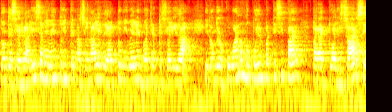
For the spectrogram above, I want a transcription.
donde se realizan eventos internacionales de alto nivel en nuestra especialidad y donde los cubanos no pueden participar para actualizarse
